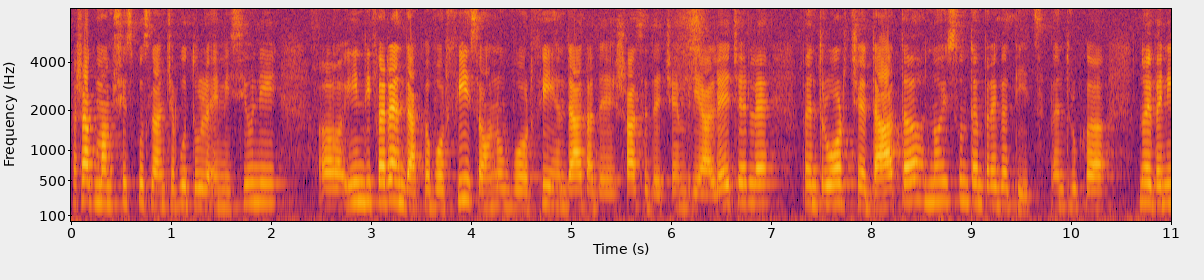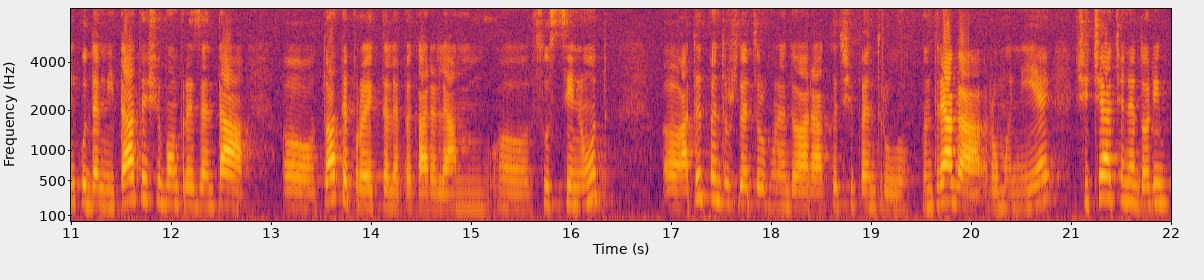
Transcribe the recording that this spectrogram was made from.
așa cum am și spus la începutul emisiunii, indiferent dacă vor fi sau nu vor fi în data de 6 decembrie alegerile, pentru orice dată, noi suntem pregătiți, pentru că noi venim cu demnitate și vom prezenta Uh, toate proiectele pe care le-am uh, susținut, uh, atât pentru județul Hunedoara, cât și pentru întreaga Românie și ceea ce ne dorim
